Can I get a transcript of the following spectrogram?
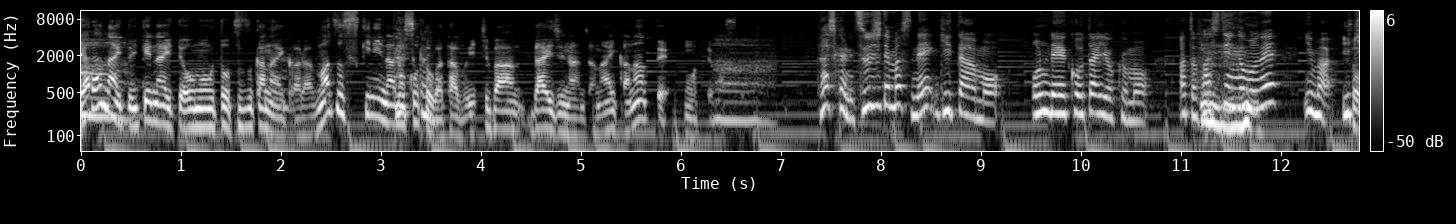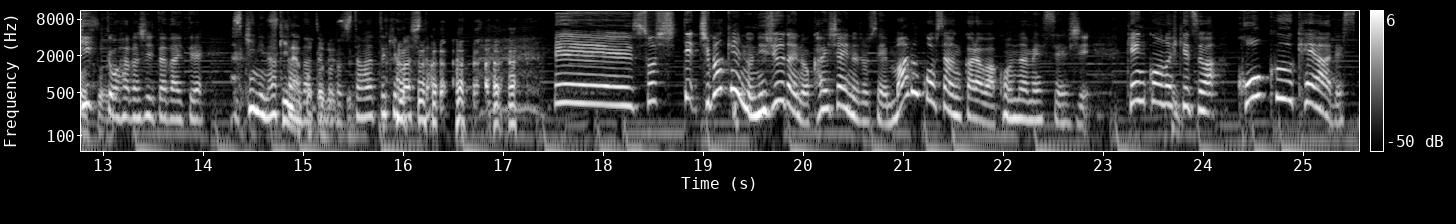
やらないといけないって思うと続かないからまず好きになることが多分一番大事なんじゃないかなって思ってます。確かに通じてますね。ギターも。温冷交代浴も。あとファスティングもね今生き生きとお話しいただいて好きになったんだということ伝わってきました。えーそして千葉県の20代の会社員の女性マルコさんからはこんなメッセージ。健康の秘訣は口腔ケアです。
